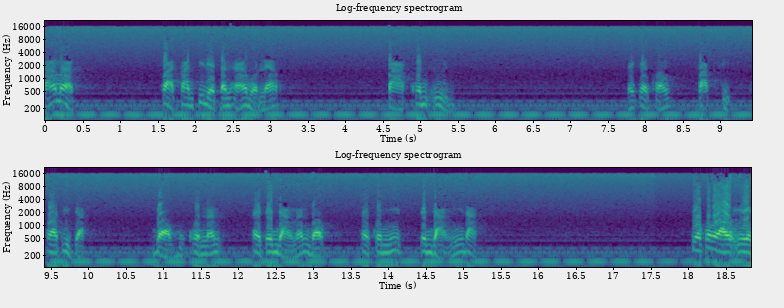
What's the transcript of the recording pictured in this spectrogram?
สามารถฟาดฟันกิเลสตัณหาหมดแล้ว ปากคนอื่นไม่ใช่ของศักดิ์สิทธิ์พอที่จะบอกบุคคลนั้น ให้เป็นอย่างนั้นบอกให้คนนี้เป็นอย่างนี้ได้ ตัวของเราเอง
